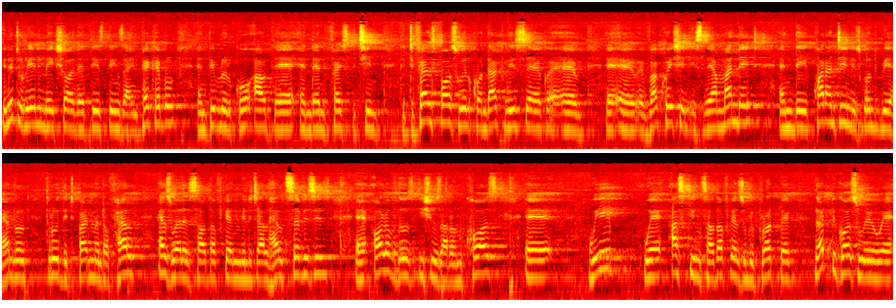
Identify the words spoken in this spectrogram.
You need to really make sure that these things are impeccable and people will go out there and then fetch the team. The Defense Force will conduct this uh, uh, uh, evacuation, is their mandate, and the quarantine is going to be handled through the Department of Health as well as South African Military Health Services. all of those issues are on course. we were asking South Africans to be brought back, not because we were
